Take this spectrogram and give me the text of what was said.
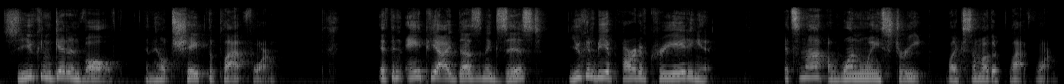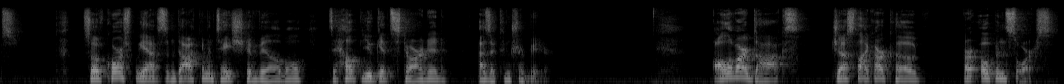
so you can get involved and help shape the platform. If an API doesn't exist, you can be a part of creating it. It's not a one-way street like some other platforms. So of course we have some documentation available to help you get started as a contributor. All of our docs, just like our code, are open source.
